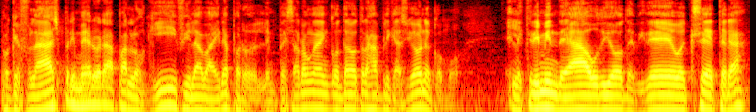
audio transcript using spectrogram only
Porque Flash primero era para los GIF y la vaina, pero le empezaron a encontrar otras aplicaciones como el streaming de audio, de video, etcétera.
